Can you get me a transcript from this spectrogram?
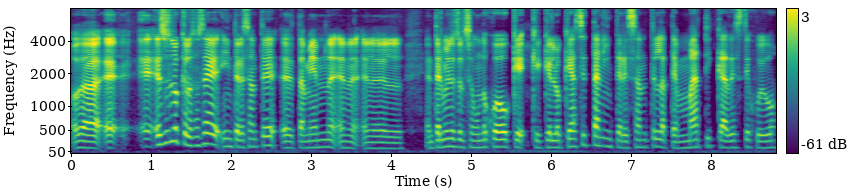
O sea, eh, eh, eso es lo que los hace interesante eh, también en, en el, en términos del segundo juego, que, que, que lo que hace tan interesante la temática de este juego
